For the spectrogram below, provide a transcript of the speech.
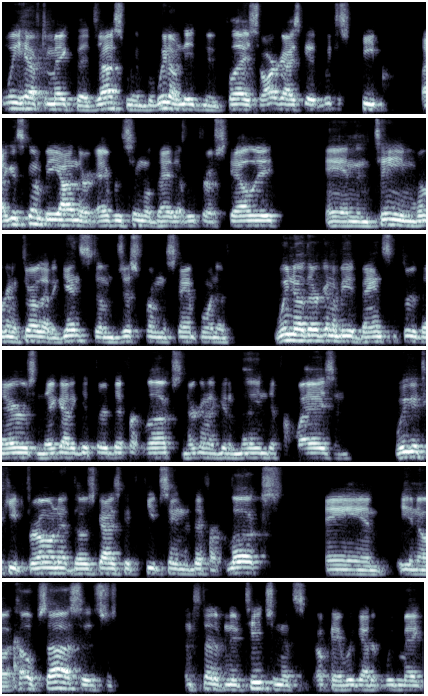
We have to make the adjustment, but we don't need new play. So our guys get, we just keep like it's going to be on there every single day that we throw Skelly and team, we're going to throw that against them just from the standpoint of we know they're going to be advancing through theirs and they got to get their different looks and they're going to get a million different ways. And we get to keep throwing it. Those guys get to keep seeing the different looks. And, you know, it helps us. It's just instead of new teaching, it's okay, we got to, we make,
